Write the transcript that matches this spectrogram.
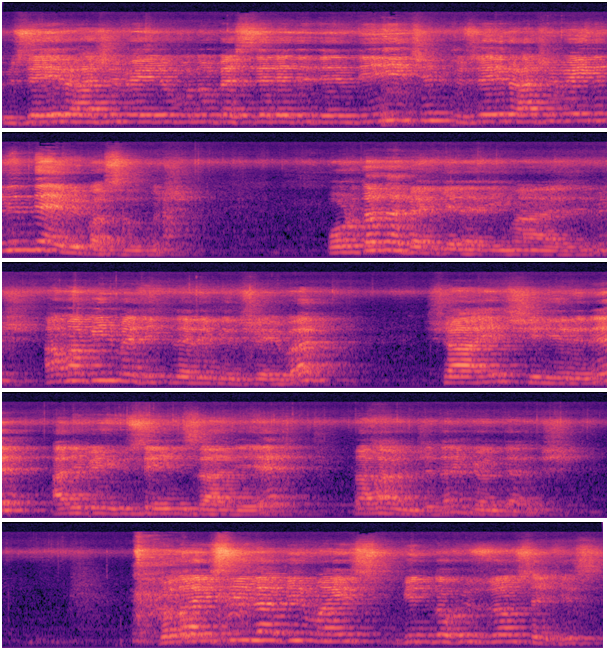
Üzeyir Hacı Beyli bunu besteledi dendiği için Üzeyir Hacı Beyli'nin de evi basılmış. Orada da belgeler imha edilmiş ama bilmedikleri bir şey var. Şair şiirini Ali Bey Hüseyin Zade'ye daha önceden göndermiş. Dolayısıyla 1 Mayıs 1918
